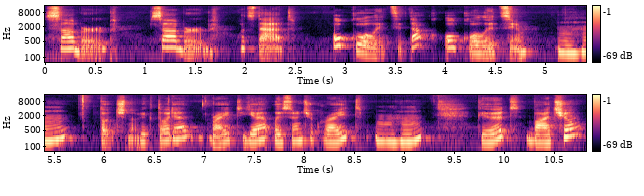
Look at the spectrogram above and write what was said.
Suburb. Suburb. What's that? Околиці, так? Околиці. Угу. Точно, Вікторія, right, є, yeah. Лисончик, right. Угу. Good, бачу.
